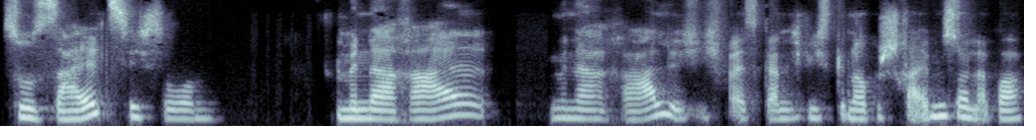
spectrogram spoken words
so salzig, so mineral, mineralisch. Ich weiß gar nicht, wie ich es genau beschreiben soll, aber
